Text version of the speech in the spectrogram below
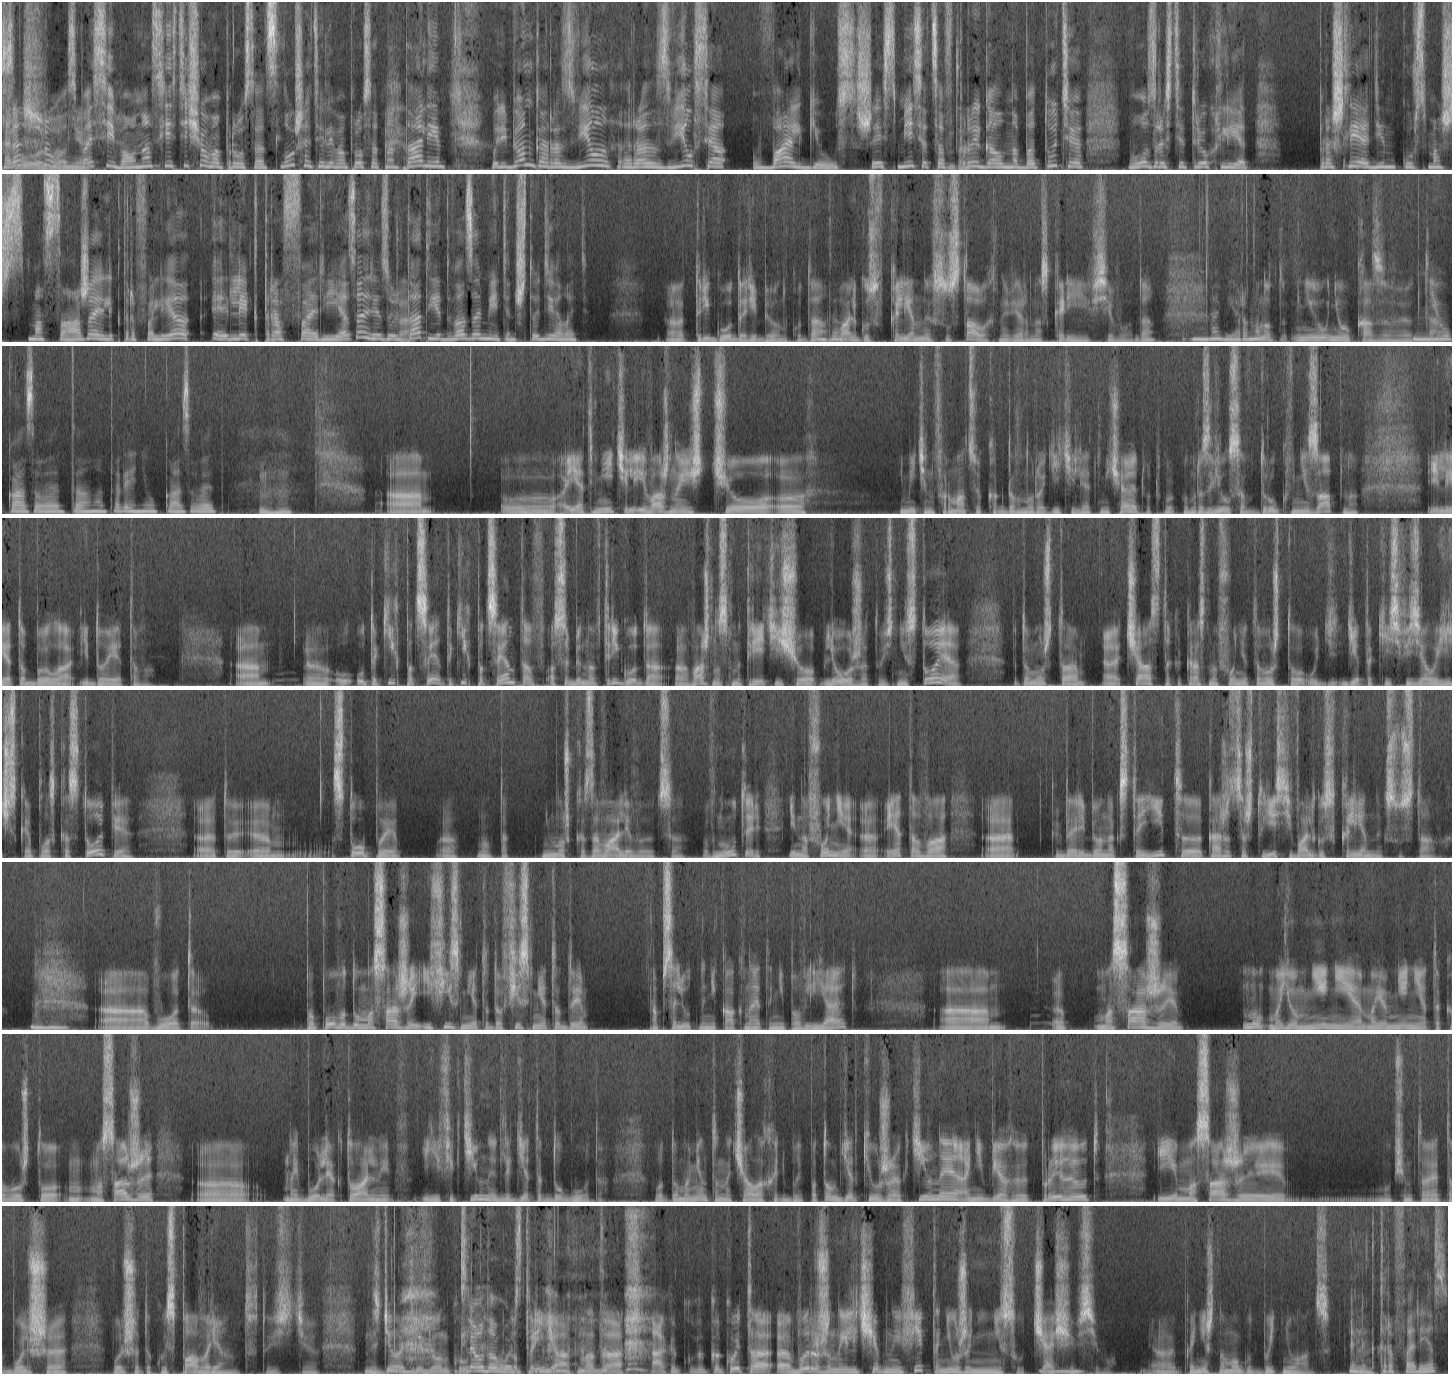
Хорошо, спасибо. У нас есть еще вопросы от слушателей. Вопрос от Натальи. У ребенка развил, развился вальгиус. Шесть месяцев да. прыгал на батуте в возрасте трех лет. Прошли один курс массажа, электрофореза. Результат да. едва заметен. Что делать? Э, три года ребенку, да? да? Вальгус в коленных суставах, наверное, скорее всего, да? Наверное. Ну, не, не указывают, не да? Не указывает, да, Наталья не указывает. Угу. А, э, и отметили, и важно еще э, иметь информацию, как давно родители отмечают, вот как он развился вдруг внезапно, или это было и до этого. Э, у, у таких, паци... таких пациентов, особенно в три года, э, важно смотреть еще лежа, то есть не стоя, потому что э, часто как раз на фоне того, что у деток есть физиологическая плоскостопие, то эм, стопы, ну так, немножко заваливаются внутрь, и на фоне этого, когда ребенок стоит, кажется, что есть и вальгус в коленных суставах. Угу. Вот. По поводу массажей и физ-методов. Физ-методы абсолютно никак на это не повлияют. А, э, массажи, ну, мое мнение, мое мнение таково, что массажи э, наиболее актуальны и эффективны для деток до года, вот до момента начала ходьбы. Потом детки уже активные, они бегают, прыгают, и массажи в общем-то, это больше, больше такой спа-вариант. То есть э, сделать ребенку приятно, да. А какой-то э, выраженный лечебный эффект они уже не несут чаще mm-hmm. всего. Э, конечно, могут быть нюансы. Электрофорез.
